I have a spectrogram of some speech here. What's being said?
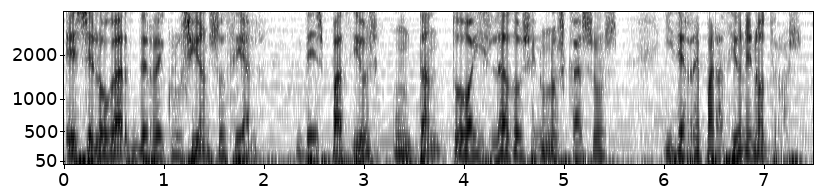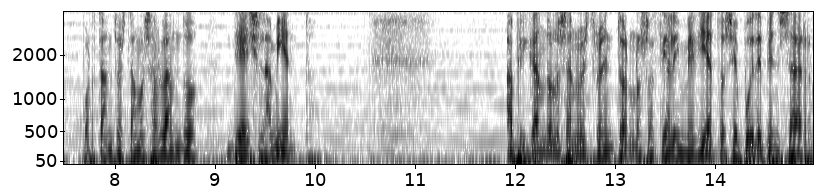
es el hogar de reclusión social, de espacios un tanto aislados en unos casos y de reparación en otros. Por tanto, estamos hablando de aislamiento. Aplicándolos a nuestro entorno social inmediato se puede pensar,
